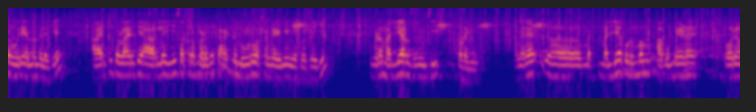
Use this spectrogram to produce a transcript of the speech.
സൗകര്യം എന്ന നിലയ്ക്ക് ആയിരത്തി തൊള്ളായിരത്തി ആറിലെ ഈ സത്രം പണിത് കറക്റ്റ് നൂറ് വർഷം കഴിഞ്ഞ് കഴിഞ്ഞപ്പോഴത്തേക്കും ഇവിടെ മല്യ റെസിഡൻസി തുടങ്ങി. അങ്ങനെ മല്യ കുടുംബം അകുമ്പയുടെ ഓരോ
